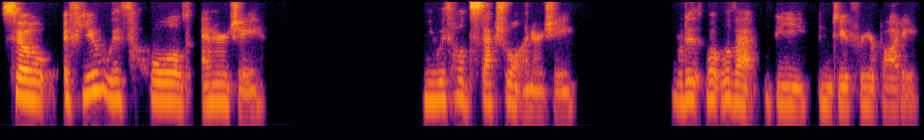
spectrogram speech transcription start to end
So if you withhold energy, you withhold sexual energy, what, is, what will that be and do for your body?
